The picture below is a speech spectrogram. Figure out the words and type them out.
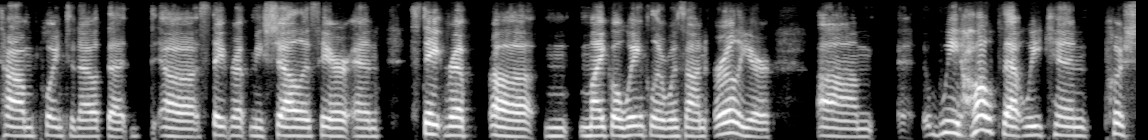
Tom pointed out, that uh, State Rep Michelle is here and State Rep uh, Michael Winkler was on earlier. Um, we hope that we can push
